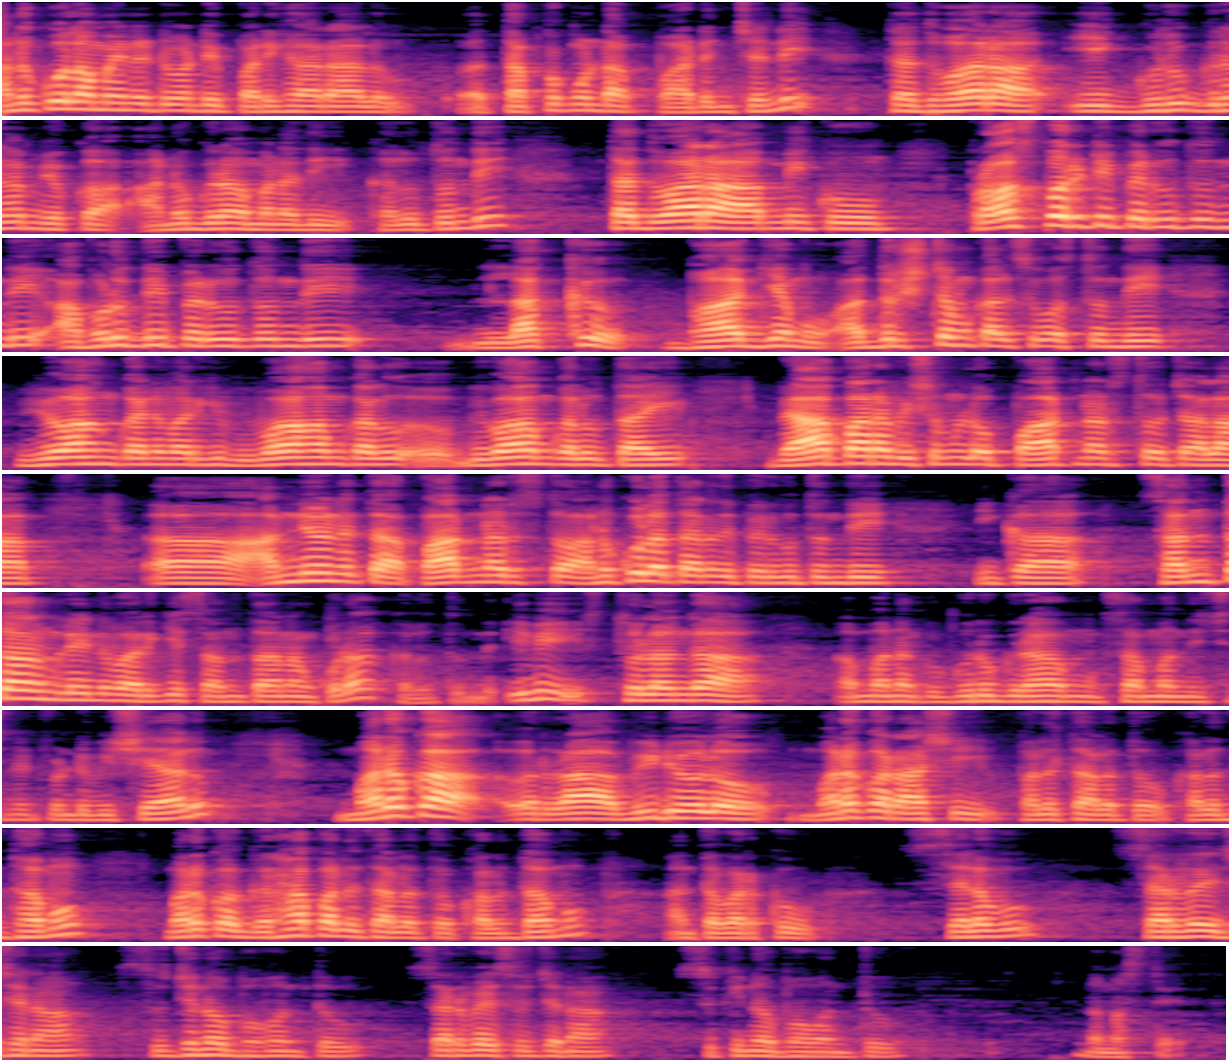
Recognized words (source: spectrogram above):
అనుకూలమైనటువంటి పరిహారాలు తప్పకుండా పాటించండి. తద్వారా ఈ గురుగ్రహం యొక్క అనుగ్రహం అనేది కలుగుతుంది. తద్వారా మీకు ప్రాస్పరిటీ పెరుగుతుంది అభివృద్ధి పెరుగుతుంది లక్ భాగ్యము అదృష్టం కలిసి వస్తుంది. వివాహం కాని వారికి వివాహం కలు వివాహం కలుగుతాయి. వ్యాపార విషయంలో పార్ట్నర్స్తో చాలా అన్యోన్యత పార్ట్నర్స్తో అనుకూలత అనేది పెరుగుతుంది. ఇంకా సంతానం లేని వారికి సంతానం కూడా కలుగుతుంది. ఇవి స్థూలంగా మనకు గురుగ్రహం సంబంధించినటువంటి విషయాలు. మరొక రా వీడియోలో మరొక రాశి ఫలితాలతో కలుద్దాము. మరొక గ్రహ ఫలితాలతో కలుద్దాము. అంతవరకు సెలవు. సర్వే జన సర్వే సుజన సుఖినోభవంతు నమస్తే.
